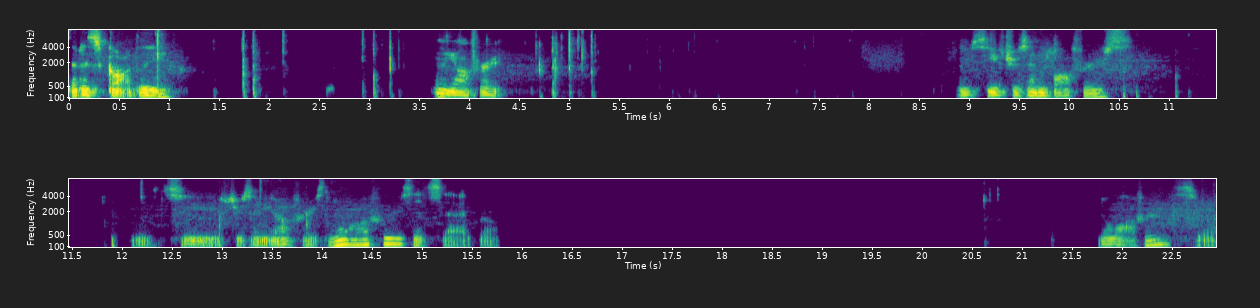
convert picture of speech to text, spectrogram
that is godly. Let me offer it. Let me see if there's any offers. Let's see if there's any offers. No offers? That's sad, bro. No offers? So,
